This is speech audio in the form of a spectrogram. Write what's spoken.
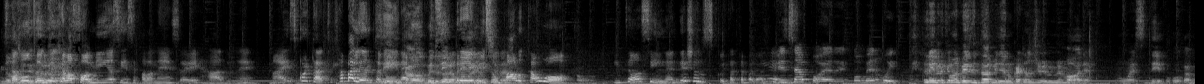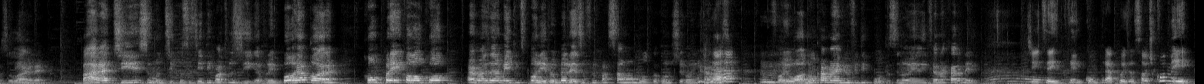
Não, tá gente, voltando com aquela fominha assim, você fala, né, isso é errado, né? Mas cortado, tá trabalhando também, Sim, né? tá o desemprego em São né? Paulo tá o ó. Tá. Então, assim, né, deixa os coitados trabalhar. E a gente se apoia, né? Comendo muito. Eu lembro que uma vez ele tava vendendo um cartão de memória, um SD pra colocar no celular, né? Baratíssimo, tipo 64 GB. Eu falei, porra, e agora? Comprei, colocou armazenamento disponível. Beleza, eu fui passar uma música quando chegou em casa. Foi ó, nunca mais vi o filho de puta, senão eu ia enfiar na cara dele. Gente, você tem que comprar coisa só de comer.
